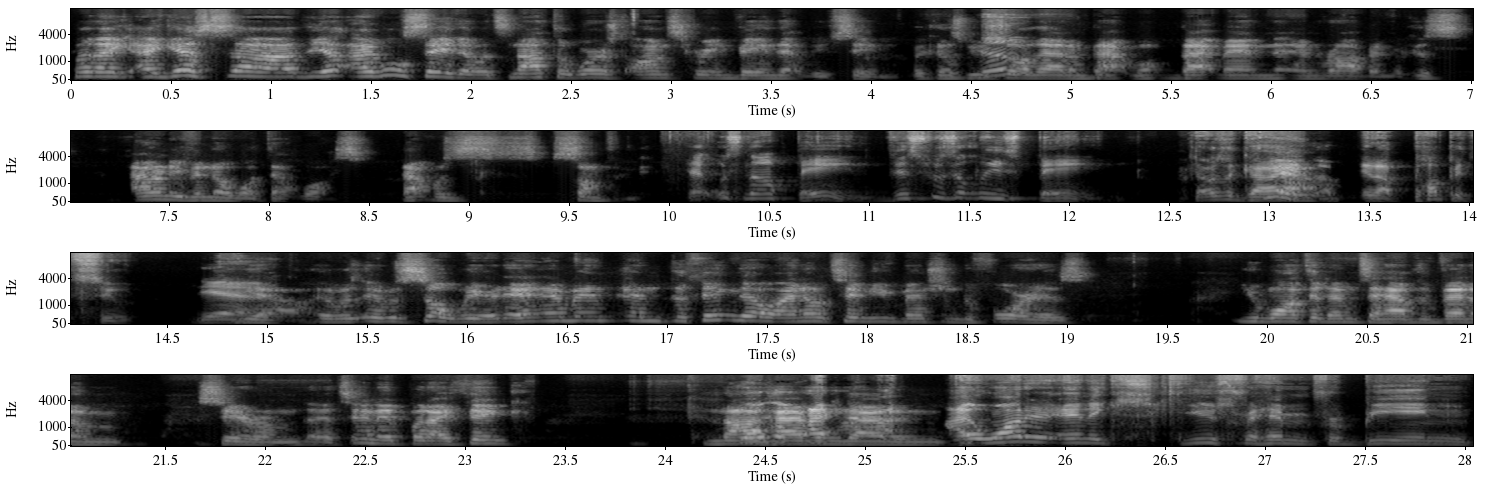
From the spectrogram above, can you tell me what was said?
but I, I guess uh, the, I will say though it's not the worst on-screen Bane that we've seen because we No. saw that in Bat, Batman and Robin because I don't even know what that was. That was something. that was not Bane. This was at least Bane. That was a guy Yeah. in, a, in a puppet suit. Yeah. Yeah. it was it was so weird. And and and- and the thing though, I know Tim you mentioned before is you wanted him to have the Venom serum that's in it, but I think not Well, having I- that and I wanted an excuse for him for being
